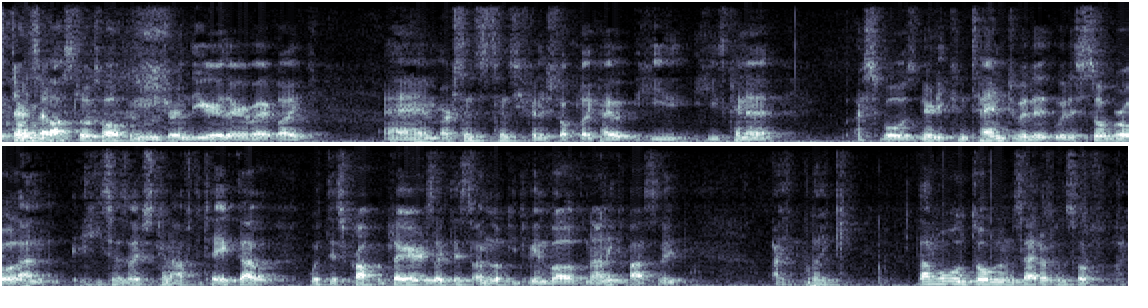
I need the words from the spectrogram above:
like there's Cormac a, Costello talking during the year there about like, um, or since since he finished up, like how he he's kind of, I suppose, nearly content with it with his sub role, and he says I just kind of have to take that with this crop of players like this. I'm lucky to be involved in any capacity. I like that whole Dublin setup and stuff. Like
